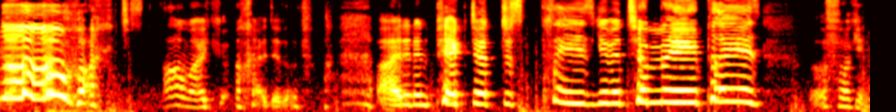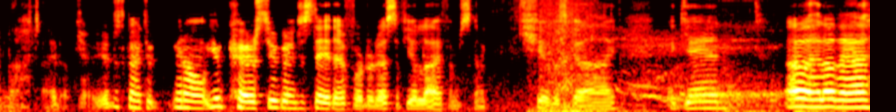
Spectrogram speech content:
No! Oh my god, I didn't. I didn't pick it. Just please give it to me, please. Oh, fucking not. I don't care. You're just going to, you know, you're cursed. You're going to stay there for the rest of your life. I'm just gonna kill this guy again. Oh, hello there.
